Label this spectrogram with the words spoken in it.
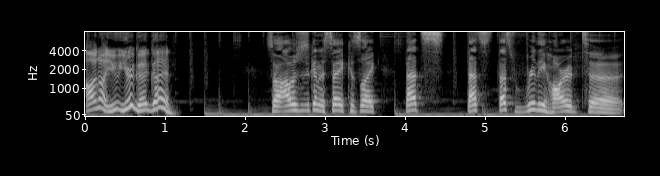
oh no, you you're good. Go ahead. So I was just gonna say, cause like that's that's that's really hard to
